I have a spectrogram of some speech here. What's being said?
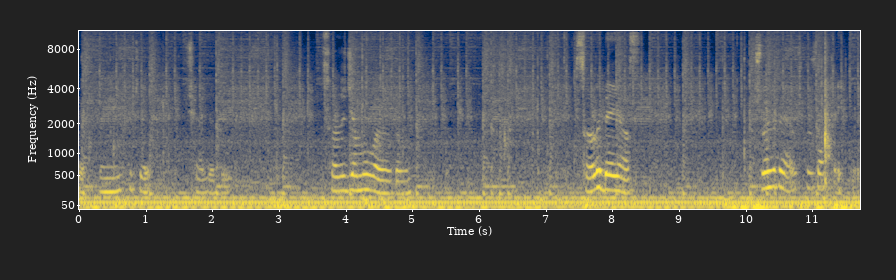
Yok hiç içeride değil. Sarı camı var adamın. Sarı beyaz. Sarı beyaz güzel teklif.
